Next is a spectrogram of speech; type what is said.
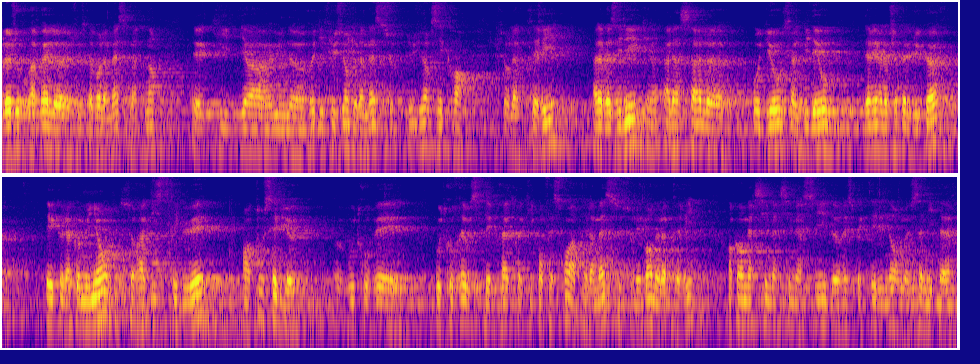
Voilà, je vous rappelle, euh, juste avant la messe maintenant, euh, qu'il y a une rediffusion de la messe sur plusieurs écrans, sur la prairie, à la basilique, à la salle euh, audio, salle vidéo derrière la chapelle du cœur, et que la communion sera distribuée en tous ces lieux. Vous, trouverez aussi des prêtres qui confesseront après la messe sur les bancs de la prairie. Encore merci, merci, merci de respecter les normes sanitaires.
